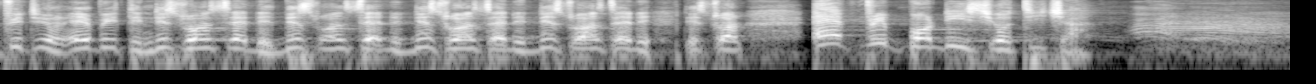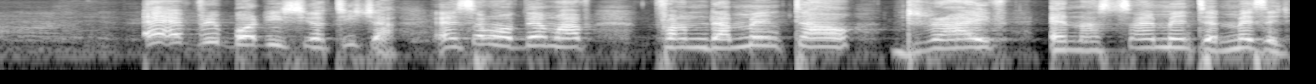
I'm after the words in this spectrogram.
fitting on everything. This one said it, this one said it, this one said it, this one said it, this one. Everybody is your teacher. Everybody is your teacher. And some of them have fundamental drive and assignment and message.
